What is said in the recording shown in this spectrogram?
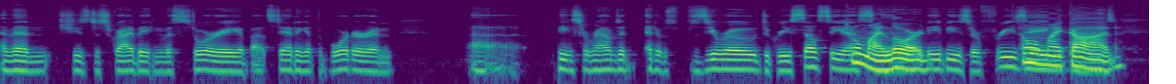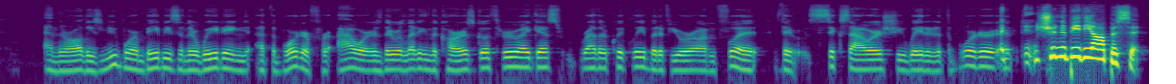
and then she's describing this story about standing at the border and uh, being surrounded, and it was zero degrees Celsius. Oh, my Lord. Babies are freezing. oh my god. And, there are all these newborn babies, and they're waiting at the border for hours. They were letting the cars go through, I guess, rather quickly. But if you were on foot, there was six hours. She waited at the border. And, Shouldn't it be the opposite?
